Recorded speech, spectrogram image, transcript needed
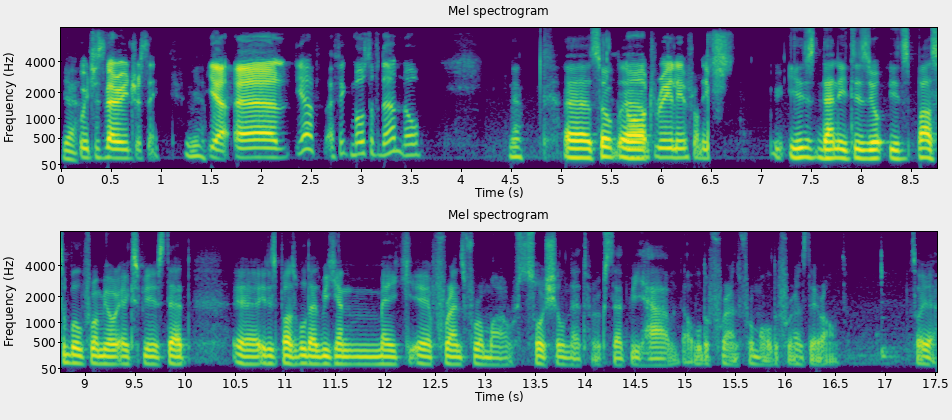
Yeah. which is very interesting. Yeah. yeah, uh, yeah. I think most of them no, Yeah. Uh, so uh, not really from the is then it is your, it's possible from your experience that uh, it is possible that we can make uh, friends from our social networks that we have all the friends from all the friends they around. So yeah.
